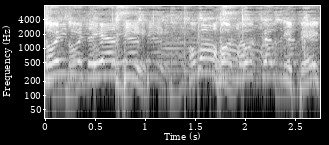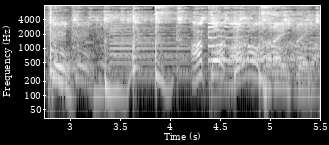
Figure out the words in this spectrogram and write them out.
માતાજી દયાથી હવાહો નવચંદ્રી ભેંસું આખો વાળો ભરાઈ ગયો.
